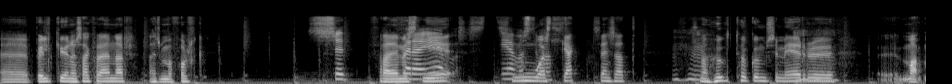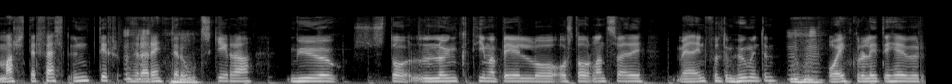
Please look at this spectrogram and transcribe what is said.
uh, bylgjuna sakfræðinar þar sem að fólk fræði með snúast gegn sagt, mm -hmm. svona hugtökum sem eru mm -hmm. margt er felt undir og þeirra reyndir að útskýra mjög laung tímabil og, og stór landsvæði með einföldum hugmyndum mm -hmm. og einhverju leiti hefur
